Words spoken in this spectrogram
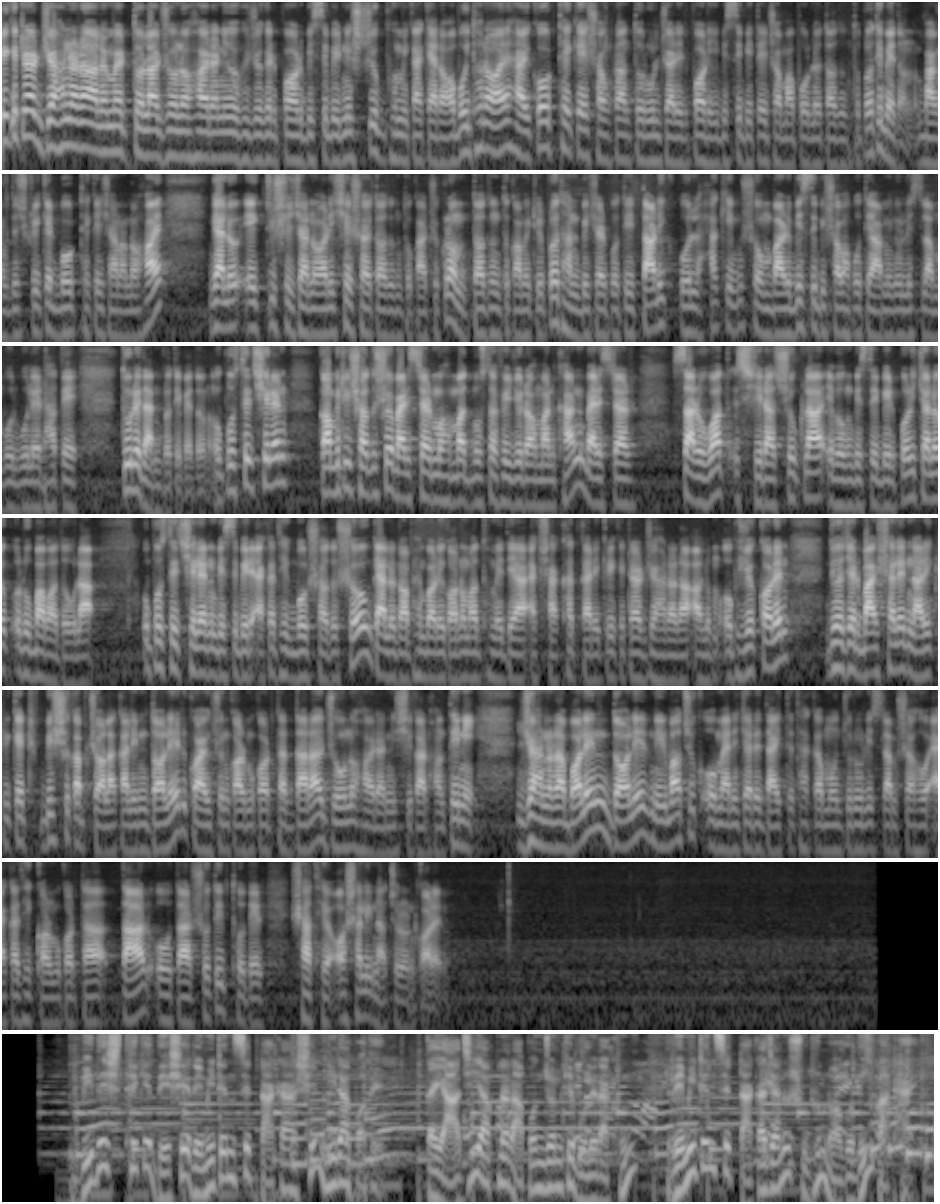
Cricketer Jahanara আলমের তোলা যৌন হয়রানি অভিযোগের পর বিসিবির নিশ্চুপ ভূমিকা কেন অবৈধ নয়? হাইকোর্ট থেকে সংক্রান্ত রুল জারির পরই বিসিবিতে জমা পড়ল তদন্ত প্রতিবেদন। বাংলাদেশ ক্রিকেট বোর্ড থেকে জানানো হয়, গেল একত্রিশে জানুয়ারি শেষ হয় তদন্ত কার্যক্রম। তদন্ত কমিটির প্রধান বিচারপতি তারিক উল হাকিম সোমবার বিসিবি সভাপতি আমিনুল ইসলাম বুলবুলের হাতে তুলে দেন প্রতিবেদন। উপস্থিত ছিলেন কমিটির সদস্য ব্যারিস্টার মোহাম্মদ মুস্তাফিজুর রহমান খান, ব্যারিস্টার সারওয়াত সিরাজ শুক্লা এবং বিসিবির পরিচালক রুবাবা দৌলা উপস্থিত ছিলেন বিসিবির একাধিক বোর্ড সদস্য। গেল নভেম্বরে গণমাধ্যমে দেয়া এক সাক্ষাৎকারে ক্রিকেটার জাহানারা আলম অভিযোগ করেন দু হাজার বাইশ সালের নারী ক্রিকেট বিশ্বকাপ চলাকালীন দলের কয়েকজন কর্মকর্তার দ্বারা যৌন হয়রানির শিকার হন তিনি। জাহানারা বলেন, দলের নির্বাচক ও ম্যানেজারের দায়িত্বে থাকা মঞ্জুরুল ইসলাম সহ একাধিক কর্মকর্তা তার ও তার সতীর্থদের সাথে অশালীন আচরণ করেন। বিদেশ থেকে দেশে রেমিটেন্সের টাকা আসে নিরাপদে। তাই আজই আপনার আপনজনকে বলে রাখুন রেমিটেন্সের টাকা যেন শুধু নগদেই পাঠায়।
